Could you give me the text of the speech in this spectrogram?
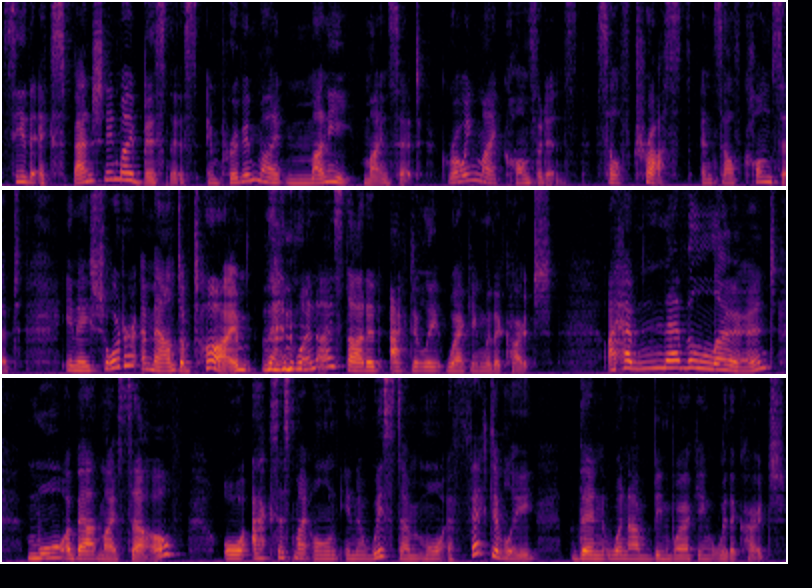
see the expansion in my business, improving my money mindset, growing my confidence, self trust, and self concept in a shorter amount of time than when I started actively working with a coach. I have never learned more about myself or accessed my own inner wisdom more effectively than when I've been working with a coach.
